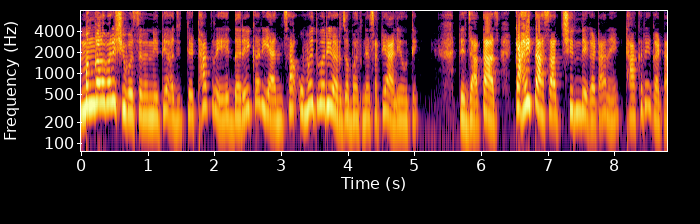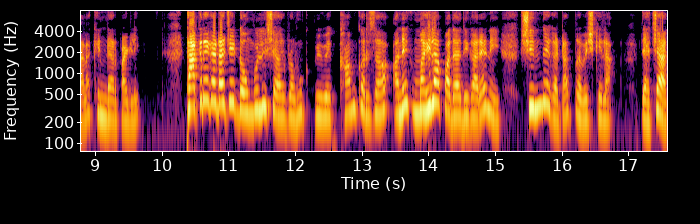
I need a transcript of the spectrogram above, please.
मंगळवारी शिवसेना नेते आदित्य ठाकरे हे दरेकर यांचा उमेदवारी अर्ज भरण्यासाठी आले होते. ते जाताच काही तासात शिंदे गटाने ठाकरे गटाला खिंडार पाडली. ठाकरे गटाचे डोंबिवली शहर प्रमुख विवेक खामकरसह अनेक महिला पदाधिकाऱ्यांनी शिंदे गटात प्रवेश केला. त्याच्यात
